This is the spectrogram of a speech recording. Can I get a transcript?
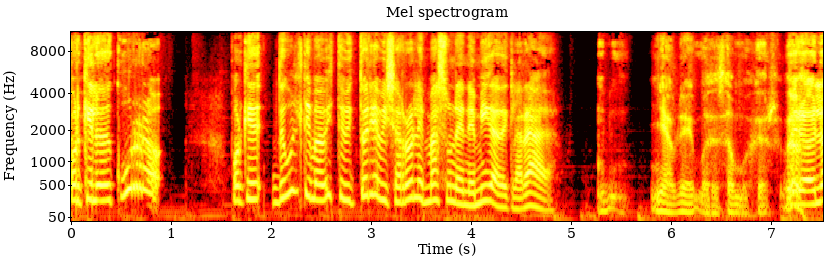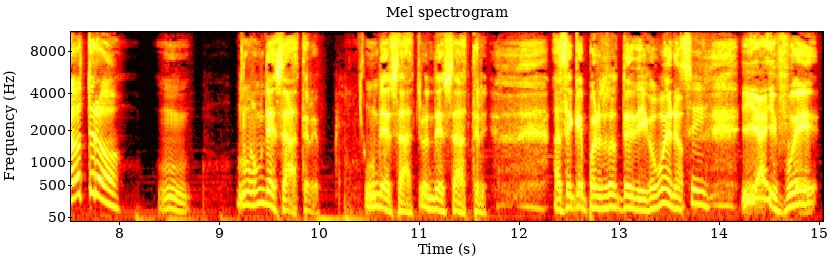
Porque lo de curro. Porque de última, viste, Victoria Villarroel es más una enemiga declarada. Ni hablemos de esa mujer. Pero el otro. Mm, un desastre, un desastre, un desastre. Así que por eso te digo, bueno, Sí. y ahí fue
